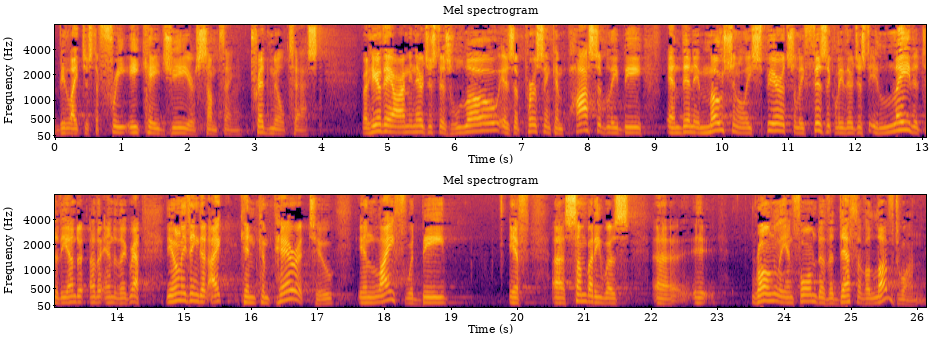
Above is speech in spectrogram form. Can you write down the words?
It'd be like just a free EKG or something, treadmill test. But here they are. I mean, they're just as low as a person can possibly be. And then emotionally, spiritually, physically, they're just elated to the under, other end of the graph. The only thing that I can compare it to in life would be if uh, somebody was uh, wrongly informed of the death of a loved one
